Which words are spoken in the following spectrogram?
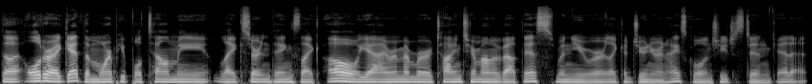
the older i get the more people tell me like certain things like oh yeah i remember talking to your mom about this when you were like a junior in high school and she just didn't get it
